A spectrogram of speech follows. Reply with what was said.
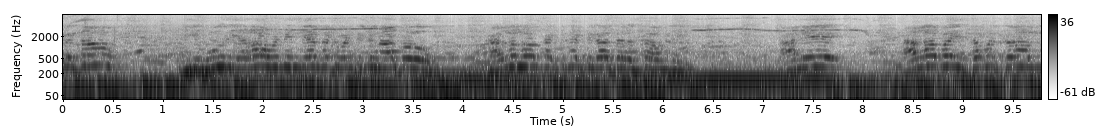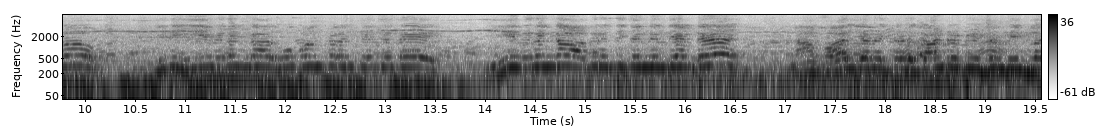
క్రితం ఈ ఊరు ఎలా ఉండింది అన్నటువంటిది నాకు కళ్ళలో కట్టినట్టుగా తెలుస్తూ ఉంది. కానీ నలభై సంవత్సరాల్లో ఇది ఈ విధంగా రూపాంతరం చెందింది. ఈ విధంగా అభివృద్ధి చెందింది అంటే నా బాల్య మిత్రుడు కాంట్రిబ్యూషన్ దీంట్లో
